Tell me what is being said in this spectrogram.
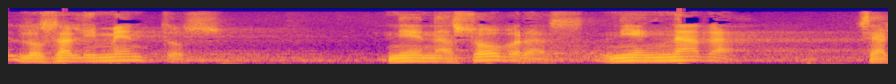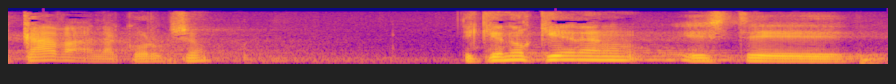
los alimentos, ni en las obras, ni en nada. Se acaba la corrupción. Y que no quieran este,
